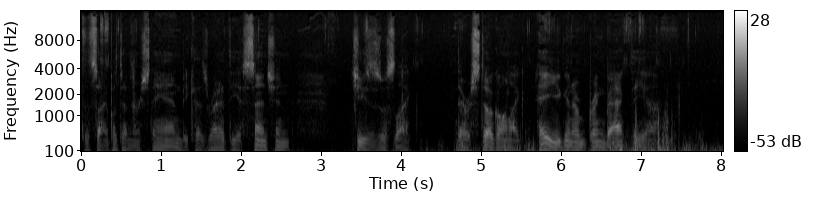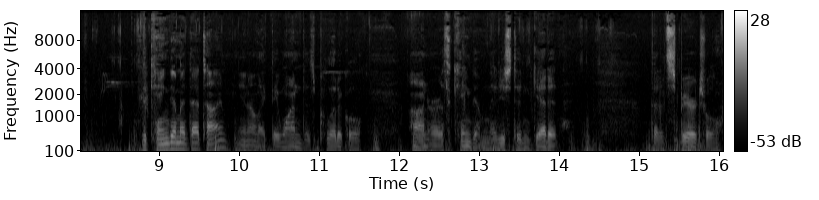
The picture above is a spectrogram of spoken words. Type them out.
disciples didn't understand because right at the ascension, Jesus was like, they were still going like, "Hey, you gonna bring back the uh, the kingdom at that time?" You know, like they wanted this political on earth kingdom. They just didn't get it that it's spiritual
